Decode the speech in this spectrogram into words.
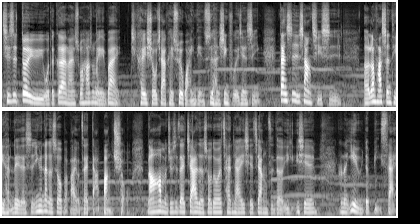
其实对于我的个案来说，他说每礼拜可以休假，可以睡晚一点，是很幸福的一件事情。但事实上，其实。呃，让他身体很累的是，因为那个时候爸爸有在打棒球，然后他们就是在假日的时候都会参加一些这样子的一一些可能业余的比赛。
